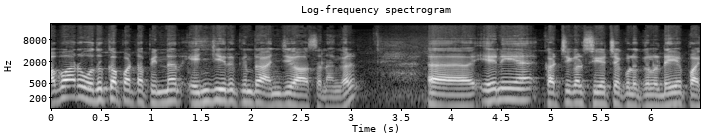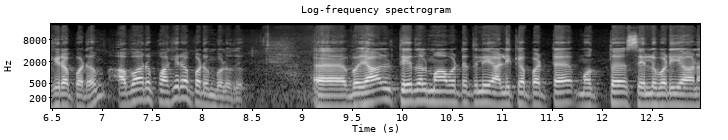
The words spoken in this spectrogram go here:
அவ்வாறு ஒதுக்கப்பட்ட பின்னர் எஞ்சியிருக்கின்ற அஞ்சு ஆசனங்கள் ஏனைய கட்சிகள் சுயேட்சை குழுக்களிடையே பகிரப்படும். அவ்வாறு பகிரப்படும் பொழுது யாழ் தேர்தல் மாவட்டத்திலே அளிக்கப்பட்ட மொத்த செல்லுபடியான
